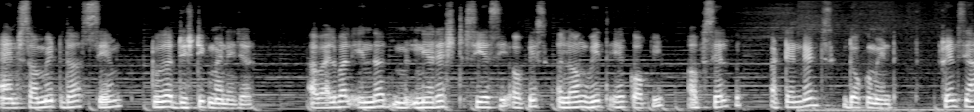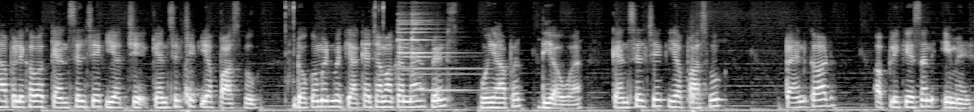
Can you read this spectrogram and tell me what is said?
and submit the same to the district manager available in the nearest C S C office along with a copy of self attendance document friends यहाँ पे लिखा हुआ कैंसिल चेक या चेक कैंसिल चेक या पासबुक डॉक्यूमेंट में क्या क्या जमा करना है फ्रेंड्स वो यहाँ पर दिया हुआ है. कैंसिल चेक या passbook PAN card application image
